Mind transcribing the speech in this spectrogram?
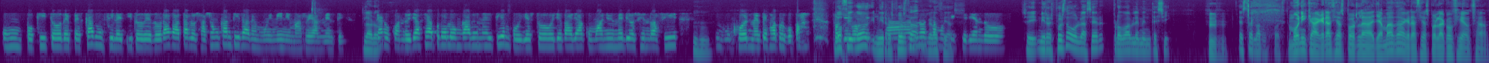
un poquito de pescado, un filetito de dorada, tal, o sea, son cantidades muy mínimas realmente. Claro, cuando ya se ha prolongado en el tiempo y esto lleva ya como año y medio siendo así, joder, me empieza a preocupar. Lógico, y mi respuesta, gracias. Sí, mi respuesta vuelve a ser probablemente sí. Esta es la respuesta. Mónica, gracias por la llamada, gracias por la confianza.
